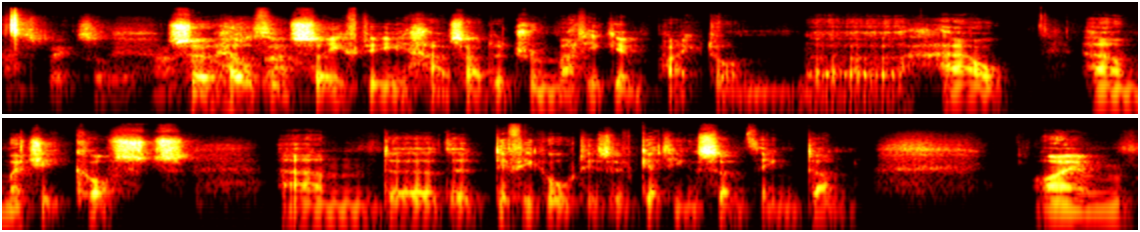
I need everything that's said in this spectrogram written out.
aspects of it. How- So health and safety has had a dramatic impact on uh, how how much it costs and uh, the difficulties of getting something done. I'm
